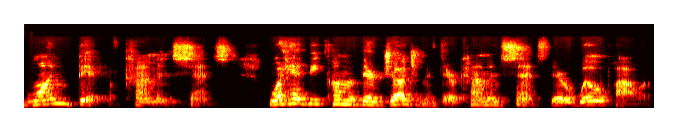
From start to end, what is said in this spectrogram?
one bit of common sense. What had become of their judgment, their common sense, their willpower?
